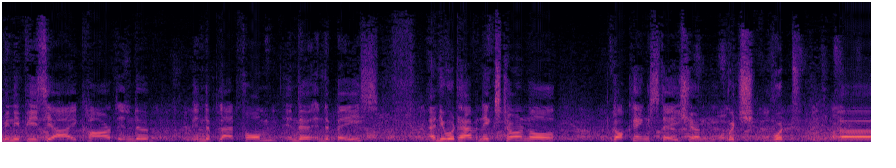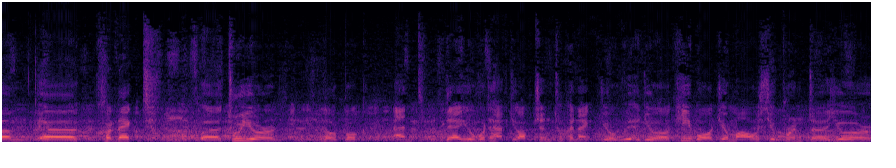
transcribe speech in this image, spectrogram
mini PCI card in the in the platform, in the in the base, and you would have an external docking station which would um, uh, connect uh, to your notebook and there you would have the option to connect your your keyboard, your mouse, your printer, your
